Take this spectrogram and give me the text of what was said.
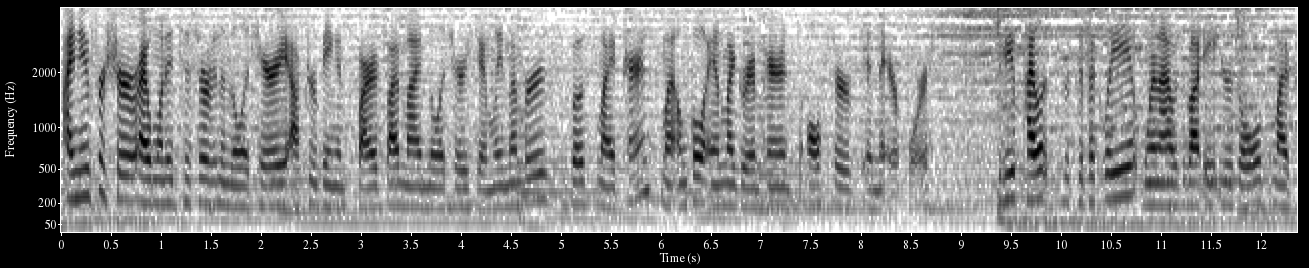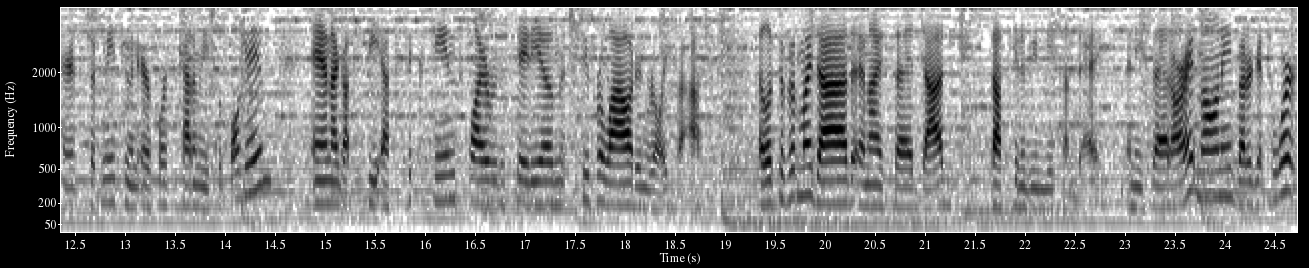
I knew for sure I wanted to serve in the military after being inspired by my military family members. Both my parents, my uncle, and my grandparents all served in the Air Force. To be a pilot specifically, when I was about eight years old, my parents took me to an Air Force Academy football game and I got to see F-16s fly over the stadium, super loud and really fast. I looked up at my dad and I said, Dad, that's gonna be me someday. And he said, all right, Melanie, better get to work.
